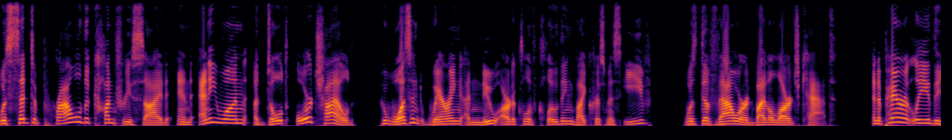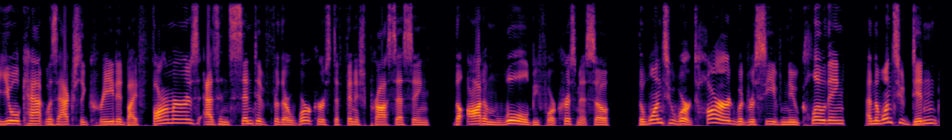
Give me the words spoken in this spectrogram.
was said to prowl the countryside, and anyone, adult or child, who wasn't wearing a new article of clothing by Christmas Eve was devoured by the large cat. And apparently, the Yule cat was actually created by farmers as incentive for their workers to finish processing the autumn wool before Christmas. So the ones who worked hard would receive new clothing, and the ones who didn't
